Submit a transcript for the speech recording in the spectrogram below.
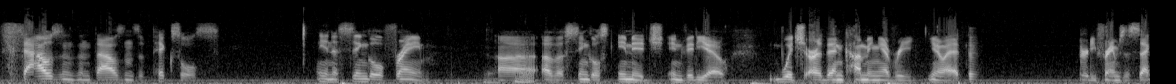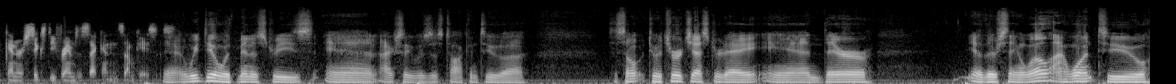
thousands and thousands of pixels in a single frame uh, of a single image in video, which are then coming every you know at 30 frames a second or 60 frames a second in some cases. Yeah, and we deal with ministries, and actually was just talking to uh, to some to a church yesterday, and they're you know they're saying, well, I want to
